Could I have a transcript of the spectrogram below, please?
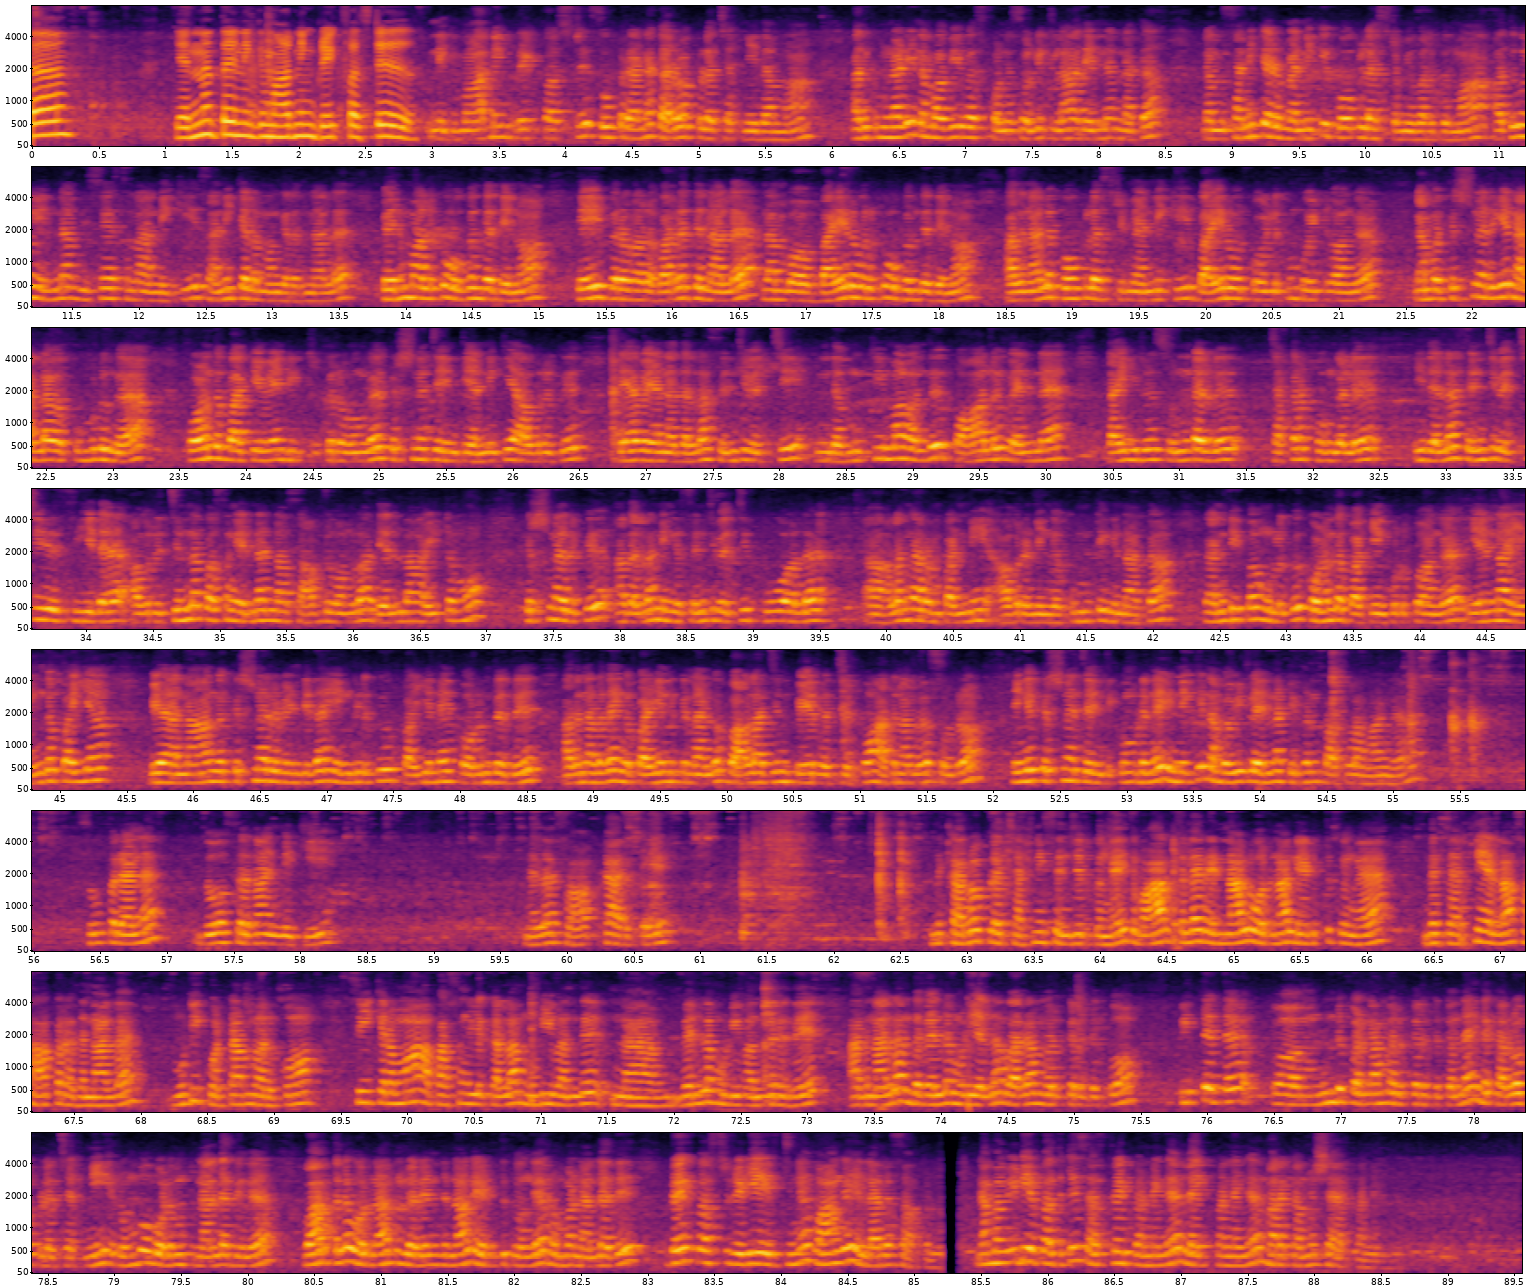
அத்தை என்னத்தை இன்னைக்கு மார்னிங் பிரேக்ஃபாஸ்ட்டு இன்னைக்கு மார்னிங் பிரேக்ஃபாஸ்ட்டு சூப்பரான கருவேப்பிலை சட்னி தாம்மா அதுக்கு முன்னாடி நம்ம வீவர்ஸ் ஒன்று சொல்லிக்கலாம். அது என்னன்னாக்கா நம்ம சனிக்கிழமை அன்னைக்கு கோகுலாஷ்டமி வருதுமா. அதுவும் என்ன விசேஷம்னா அன்னைக்கு சனிக்கிழமைங்கிறதுனால பெருமாளுக்கு உகந்த தினம் தேய்பிற வர்றதுனால நம்ம பைரவருக்கும் உகந்த தினம். அதனால கோகுலாஷ்டமி அன்னைக்கு பைரவர் கோயிலுக்கும் போயிட்டு வாங்க. நம்ம கிருஷ்ணரையே நல்லா கும்பிடுங்க. குழந்தை பாக்கியம் வேண்டிகிட்டு இருக்கிறவங்க கிருஷ்ண ஜெயந்தி அன்னைக்கு அவருக்கு தேவையானதெல்லாம் செஞ்சு வச்சு இந்த முக்கியமாக வந்து பால் வெண்ணெய் தயிர் சுண்டல் சக்கரை பொங்கல் இதெல்லாம் செஞ்சு வச்சு சீடை அவர் சின்ன பசங்க என்னென்ன சாப்பிடுவாங்களோ அது எல்லா ஐட்டமும் கிருஷ்ணருக்கு அதெல்லாம் நீங்கள் செஞ்சு வச்சு பூவால் அலங்காரம் பண்ணி அவரை நீங்கள் கும்பிட்டிங்கனாக்கா கண்டிப்பாக உங்களுக்கு குழந்தை பாக்கியம் கொடுப்பாங்க. ஏன்னா எங்கள் பையன் நாங்கள் கிருஷ்ணரை வேண்டி தான் எங்களுக்கு பையனே பிறந்தது. அதனால தான் எங்கள் பையனுக்கு நாங்கள் பாலாஜின்னு பேர் வச்சுருக்கோம். அதனால தான் சொல்கிறோம் நீங்கள் கிருஷ்ண ஜெயந்தி கும்பிடுங்க. இன்றைக்கி நம்ம வீட்டில் என்ன டிஃபன் பார்க்கலாம் வாங்க. சூப்பரான தோசை தான் இன்னைக்கு. நல்லா சாஃப்டாக இருக்குது இந்த கருவேப்பிலை சட்னி செஞ்சுருக்குங்க. இது வாரத்தில் ரெண்டு நாள் ஒரு நாள் எடுத்துக்கோங்க. இந்த சட்னி எல்லாம் சாப்பிட்றதுனால முடி கொட்டாமல் இருக்கும். சீக்கிரமாக பசங்களுக்கெல்லாம் முடி வந்து வெள்ளை முடி வந்துடுது அதனால் அந்த வெள்ளை முடியெல்லாம் வராமல் இருக்கிறதுக்கும் பித்தத்தை முண்டு உண்டு பண்ணாமல் இருக்கிறதுக்கு தான் இந்த கருவேப்பிலை சட்னி ரொம்ப உடம்புக்கு நல்லதுங்க. வாரத்தில் ஒரு நாள் இல்லை ரெண்டு நாள் எடுத்துக்கோங்க. ரொம்ப நல்லது. பிரேக்ஃபாஸ்ட் ரெடி ஆயிடுச்சுங்க. வாங்க எல்லாரும் சாப்பிடலாம். நம்ம வீடியோ பார்த்துட்டு சப்ஸ்கிரைப் பண்ணுங்கள் லைக் பண்ணுங்கள் மறக்காமல் ஷேர் பண்ணுங்கள்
